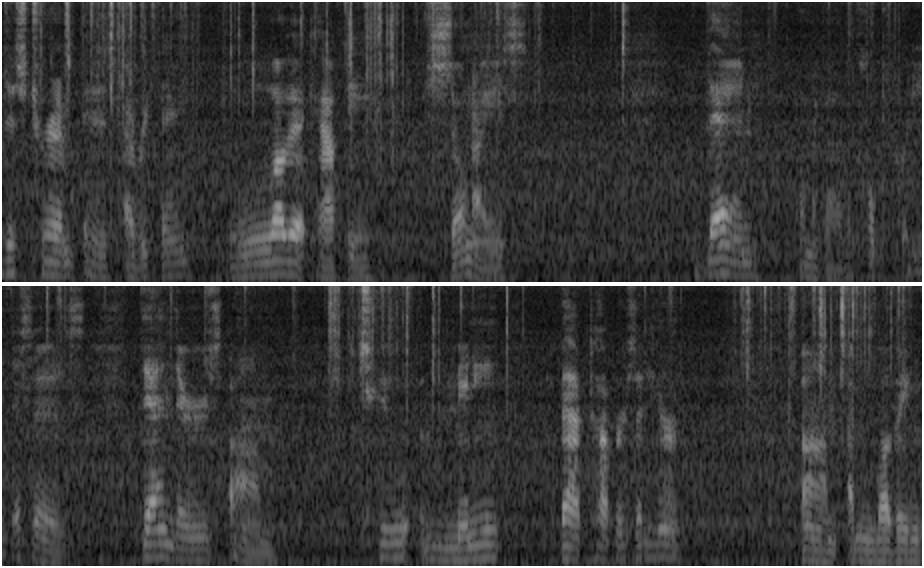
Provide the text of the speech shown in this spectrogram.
This trim is everything. Love it, Kathy. So nice. Then, oh my god, look how pretty this is. Then there's um, two mini bag toppers in here. Um, I'm loving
